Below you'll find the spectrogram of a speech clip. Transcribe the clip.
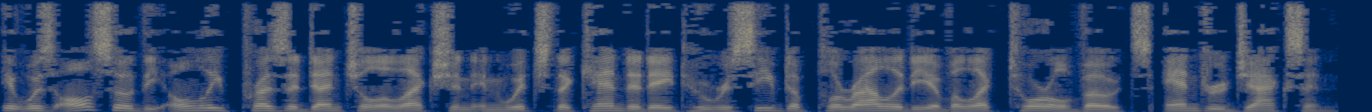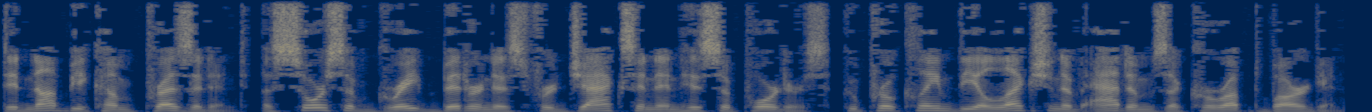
It was also the only presidential election in which the candidate who received a plurality of electoral votes Andrew Jackson did not become president, a source of great bitterness for Jackson and his supporters, who proclaimed the election of Adams a corrupt bargain.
